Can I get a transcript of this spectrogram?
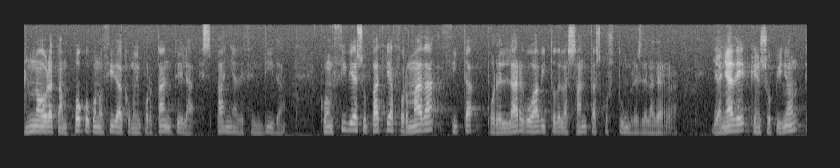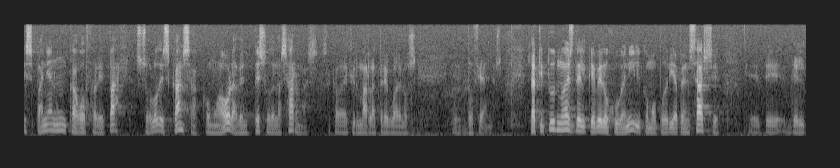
en una obra tan poco conocida como importante, La España defendida, concibe a su patria formada, cita, por el largo hábito de las santas costumbres de la guerra, y añade que en su opinión España nunca goza de paz, solo descansa, como ahora, del peso de las armas. Se acaba de firmar la tregua de los 12 eh, años. La actitud no es del Quevedo juvenil, como podría pensarse, eh, del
